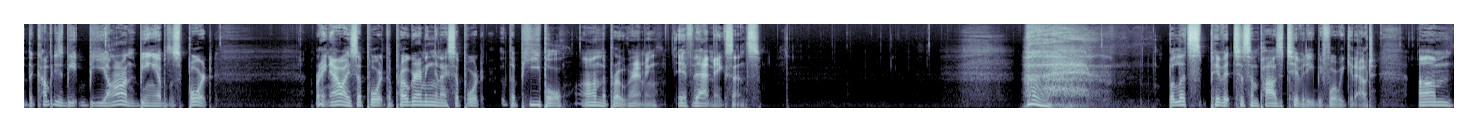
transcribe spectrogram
The company's be beyond being able to support. Right now, I support the programming and I support the people on the programming, if that makes sense. but let's pivot to some positivity before we get out. Um,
